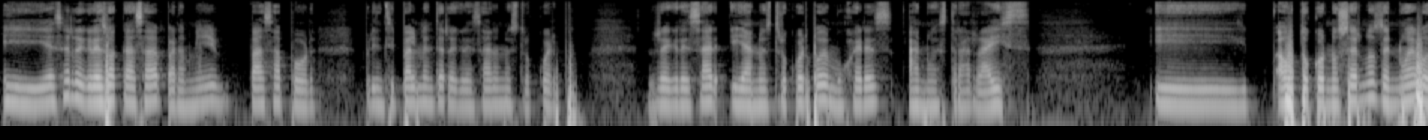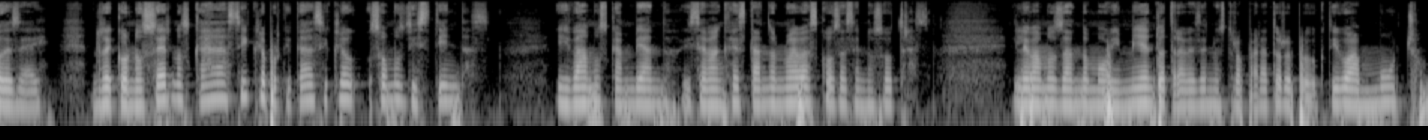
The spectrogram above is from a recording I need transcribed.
Y ese regreso a casa para mí pasa por principalmente regresar a nuestro cuerpo regresar y a nuestro cuerpo de mujeres a nuestra raíz y autoconocernos de nuevo desde ahí, reconocernos cada ciclo porque cada ciclo somos distintas y vamos cambiando y se van gestando nuevas cosas en nosotras. Le vamos dando movimiento a través de nuestro aparato reproductivo a mucho.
